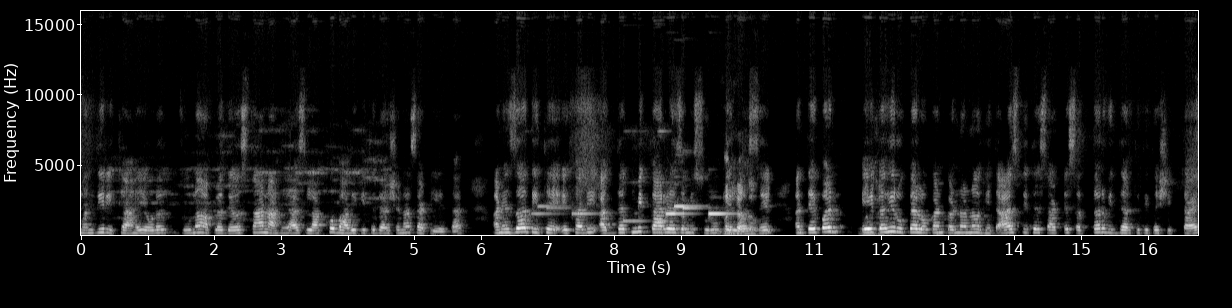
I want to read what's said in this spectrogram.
मंदिर इथे आहे. एवढं जुनं आपलं देवस्थान आहे. आज लाखो भाविक इथे दर्शनासाठी येतात. आणि जर तिथे एखादी आध्यात्मिक कार्य जर मी सुरू केलं. असेल आणि ते पण एकही रुपया लोकांकडनं न घेता आज तिथे साठ ते सत्तर विद्यार्थी तिथे शिकतायत.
